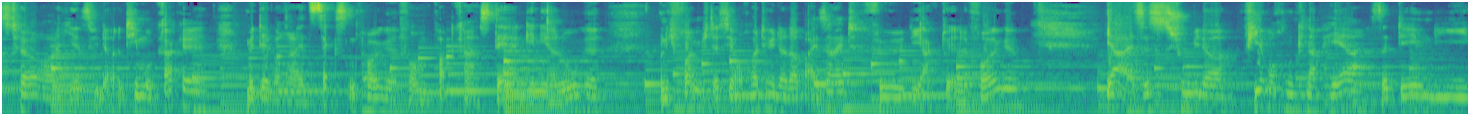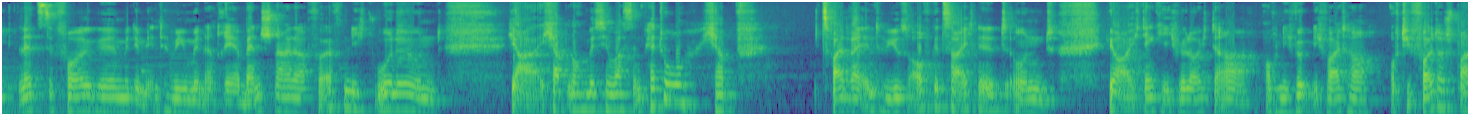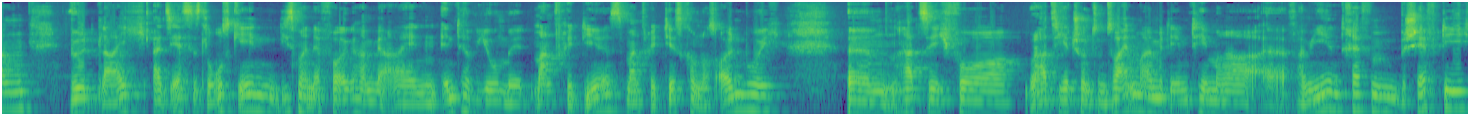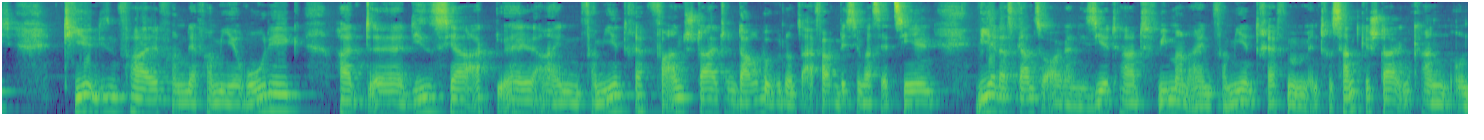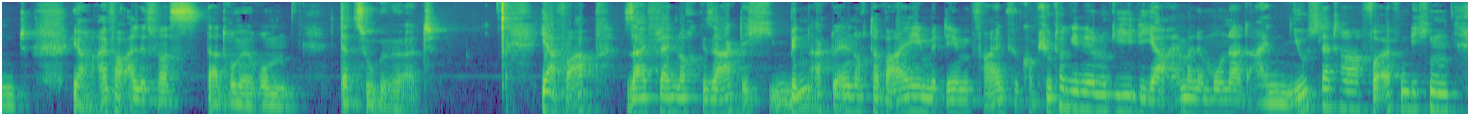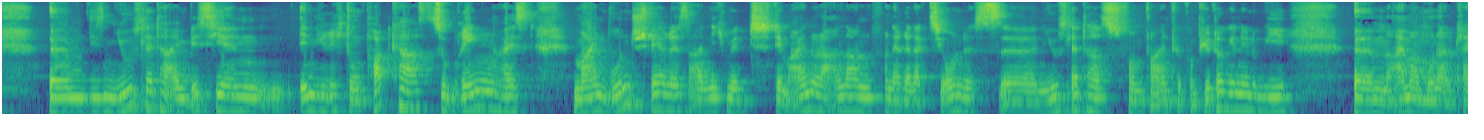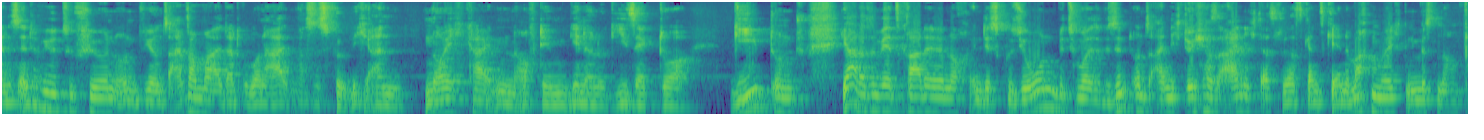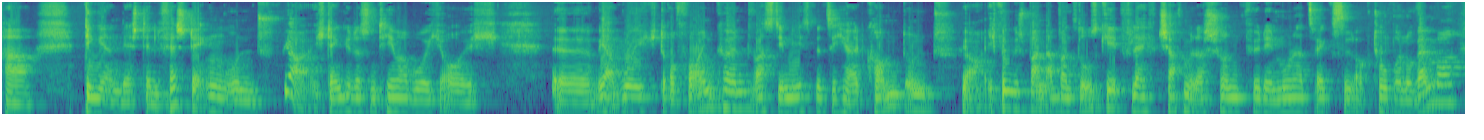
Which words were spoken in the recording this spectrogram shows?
Podcast-Hörer, hier ist wieder Timo Kracke mit der bereits sechsten Folge vom Podcast Der Genealoge und ich freue mich, dass ihr auch heute wieder dabei seid für die aktuelle Folge. Ja, es ist schon wieder vier Wochen knapp her, seitdem die letzte Folge mit dem Interview mit Andrea Benschneider veröffentlicht wurde. Und ja, ich habe noch ein bisschen was im Petto. Ich habe zwei, drei Interviews aufgezeichnet und ja, ich denke, ich will euch da auch nicht wirklich weiter auf die Folter spannen. Wird gleich als erstes losgehen. Diesmal in der Folge haben wir ein Interview mit Manfred Diers. Manfred Diers kommt aus Oldenburg ähm, hat sich vor oder hat sich jetzt schon zum zweiten Mal mit dem Thema äh, Familientreffen beschäftigt. Hier in diesem Fall von der Familie Rodig hat äh, dieses Jahr aktuell ein Familientreffen veranstaltet und darüber wird uns einfach ein bisschen was erzählen, wie er das Ganze organisiert hat, wie man ein Familientreffen interessant gestalten kann und ja, einfach alles, was da drumherum dazugehört. Ja, vorab sei vielleicht noch gesagt, ich bin aktuell noch dabei mit dem Verein für Computergenealogie, die ja einmal im Monat einen Newsletter veröffentlichen. Ähm, diesen Newsletter ein bisschen in die Richtung Podcast zu bringen, heißt, mein Wunsch wäre es eigentlich mit dem einen oder anderen von der Redaktion des äh, Newsletters vom Verein für Computergenealogie ähm, einmal im Monat ein kleines Interview zu führen und wir uns einfach mal darüber unterhalten, was es wirklich an Neuigkeiten auf dem Genealogiesektor gibt. Und ja, da sind wir jetzt gerade noch in Diskussion, beziehungsweise wir sind uns eigentlich durchaus einig, dass wir das ganz gerne machen möchten. Wir müssen noch ein paar Dinge an der Stelle feststecken. Und ja, ich denke, das ist ein Thema, wo ich euch äh, ja, wo ich darauf freuen könnt, was demnächst mit Sicherheit kommt. Und ja, ich bin gespannt, ab wann es losgeht. Vielleicht schaffen wir das schon für den Monatswechsel Oktober, November.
